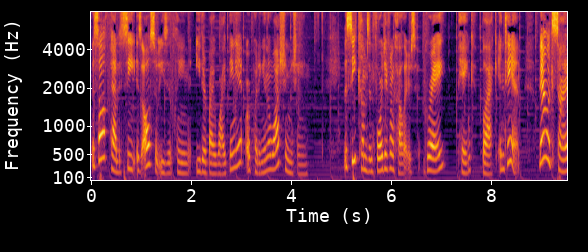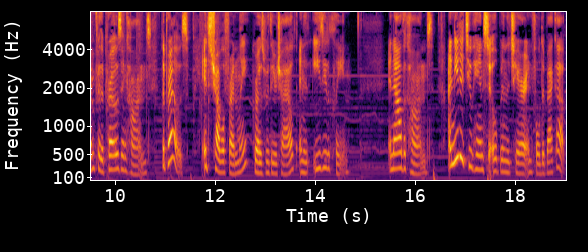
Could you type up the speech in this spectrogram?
The soft padded seat is also easy to clean either by wiping it or putting in the washing machine. The seat comes in four different colors gray, pink, black, and tan. Now it's time for the pros and cons. The pros it's travel friendly, grows with your child, and is easy to clean. And now the cons. I needed two hands to open the chair and fold it back up.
